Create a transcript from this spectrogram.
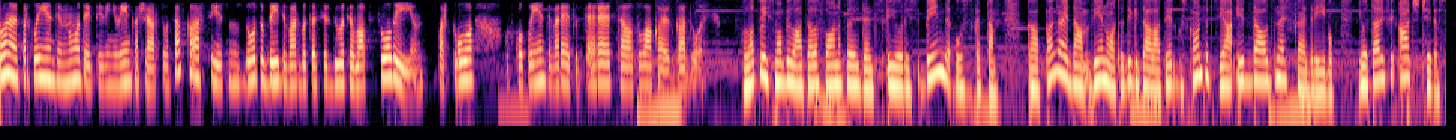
Runājot par klientiem, noteikti viņi vienkārši ar to saskārsies, un uz dotu brīdi varbūt tas ir ļoti labs solījums par to, uz ko klienti varētu cerēt uh, tuvākajos gados. Latvijas mobilā telefona prezidents Juris Binde uzskata, ka pagaidām vienota digitālā tirgus koncepcijā ir daudz neskaidrību, jo tarifi atšķiras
